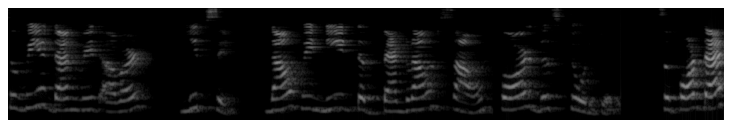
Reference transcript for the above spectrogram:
So we are done with our lip sync. Now we need the background sound for the storytelling. So for that,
